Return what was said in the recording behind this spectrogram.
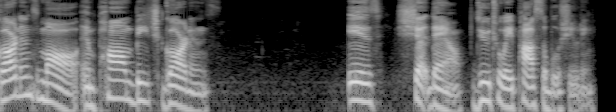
Gardens Mall in Palm Beach Gardens is shut down due to a possible shooting.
